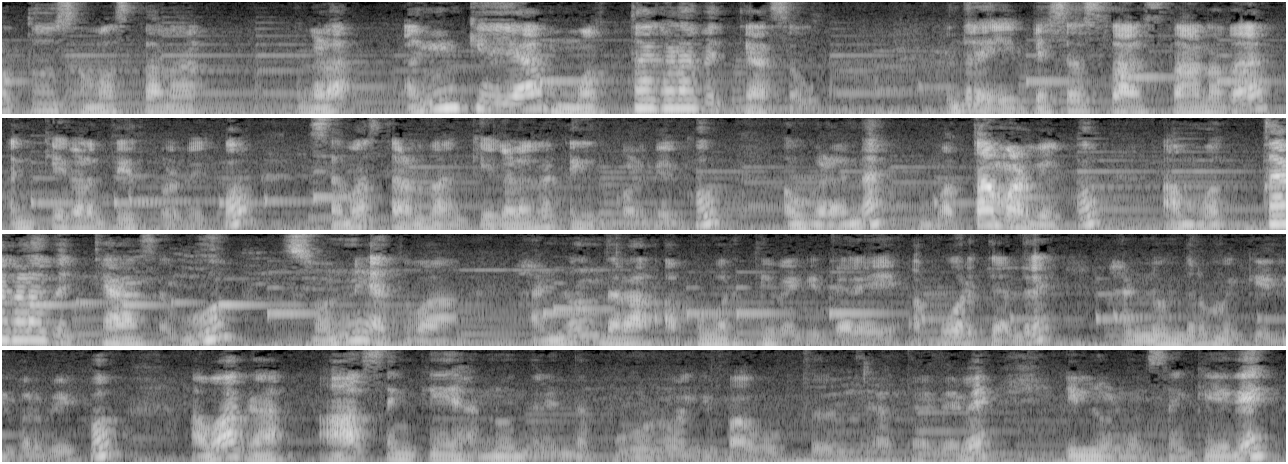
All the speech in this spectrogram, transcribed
ಮತ್ತು ಸಮಸ್ಥಾನಗಳ ಅಂಕೆಯ ಮೊತ್ತಗಳ ವ್ಯತ್ಯಾಸವು. ಅಂದರೆ ಬೆಸ ಸ್ಥಾ- ಸ್ಥಾನದ ಅಂಕೆಗಳನ್ನು ತೆಗೆದುಕೊಳ್ಬೇಕು, ಸಮಸ್ಥಾನದ ಅಂಕೆಗಳನ್ನು ತೆಗೆದುಕೊಳ್ಬೇಕು, ಅವುಗಳನ್ನು ಮೊತ್ತ ಮಾಡಬೇಕು. ಆ ಮೊತ್ತಗಳ ವ್ಯತ್ಯಾಸವು ಸೊನ್ನೆ ಅಥವಾ ಹನ್ನೊಂದರ ಅಪವರ್ತ್ಯವಾಗಿದ್ದರೆ ಅಪವರ್ತ್ಯ ಅಂದರೆ ಹನ್ನೊಂದರ ಮಗ್ಗೆಯಲ್ಲಿ ಬರಬೇಕು. ಅವಾಗ ಆ ಸಂಖ್ಯೆ ಹನ್ನೊಂದರಿಂದ ಪೂರ್ಣವಾಗಿ ಭಾಗ ಹೋಗ್ತದೆ ಅಂತ ಹೇಳ್ತಾ ಇದ್ದೇವೆ. ಇಲ್ಲಿ ನೋಡಿ ಒಂದು ಸಂಖ್ಯೆ ಇದೆ.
